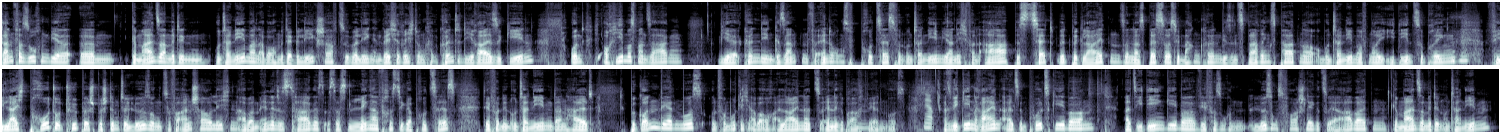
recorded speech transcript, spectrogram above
dann versuchen wir ähm, gemeinsam mit den Unternehmern, aber auch mit der Belegschaft zu überlegen, in welche Richtung könnte die Reise gehen. Und auch hier muss man sagen, wir können den gesamten Veränderungsprozess von Unternehmen ja nicht von A bis Z mit begleiten, sondern das Beste, was wir machen können, wir sind Sparringspartner, um Unternehmen auf neue Ideen zu bringen, mhm. vielleicht prototypisch bestimmte Lösungen zu veranschaulichen, aber am Ende des Tages ist das ein längerfristiger Prozess, der von den Unternehmen dann halt begonnen werden muss und vermutlich aber auch alleine zu Ende gebracht mhm. werden muss. Ja. Also wir gehen rein als Impulsgeber, als Ideengeber, wir versuchen Lösungsvorschläge zu erarbeiten, gemeinsam mit den Unternehmen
